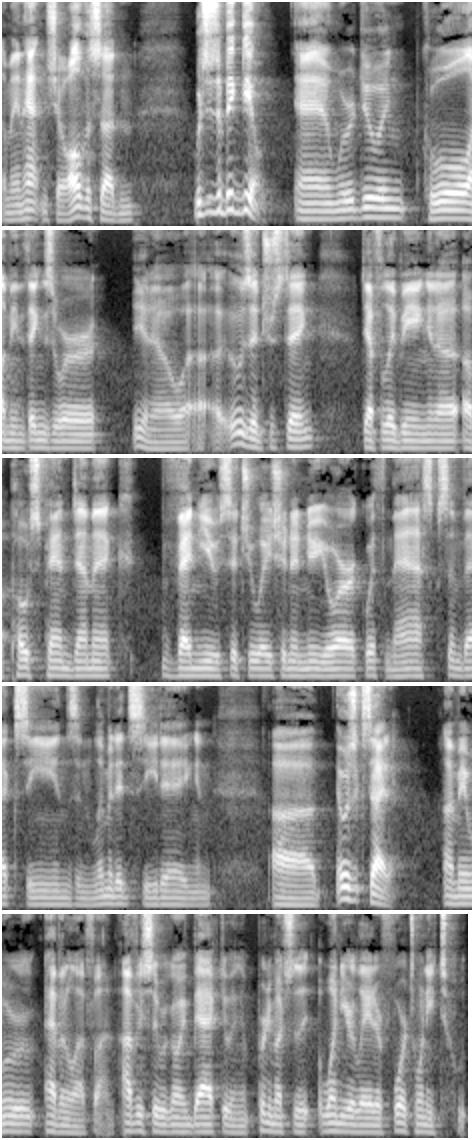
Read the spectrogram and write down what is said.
a Manhattan show. All of a sudden, which is a big deal and we were doing cool. I mean, things were, you know, uh, it was interesting. Definitely being in a, a post pandemic venue situation in New York with masks and vaccines and limited seating. And uh, it was exciting. I mean, we were having a lot of fun. Obviously, we're going back doing pretty much the one year later, 422,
